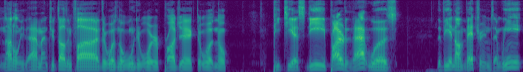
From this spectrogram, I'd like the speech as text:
not only that, man, 2005, there was no Wounded Warrior Project. There was no PTSD. Prior to that was the Vietnam veterans. And we,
